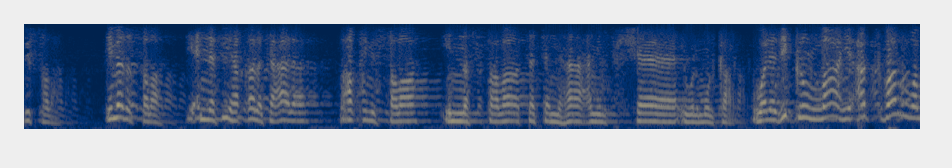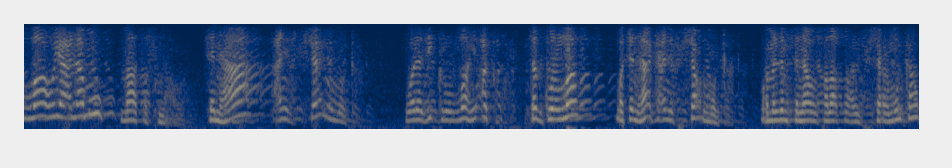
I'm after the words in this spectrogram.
بالصلاة لماذا الصلاة؟ لأن فيها قال تعالى وأقم الصلاة إن الصلاة تنهى عن الفحشاء والمنكر ولذكر الله أكبر والله يعلم ما تصنعون. تنهى عن الفحشاء والمنكر ولذكر الله أكبر. تذكر الله وتنهاك عن الفحشاء والمنكر. ومن لم تنهه صلاته عن الفحشاء والمنكر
